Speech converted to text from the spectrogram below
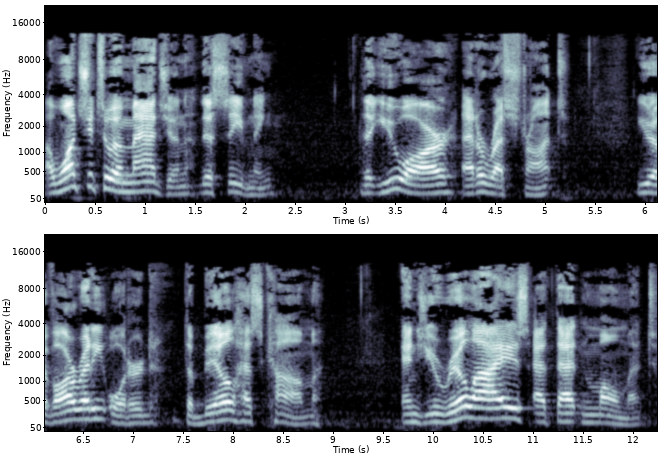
I want you to imagine this evening that you are at a restaurant, you have already ordered, the bill has come, and you realize at that moment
